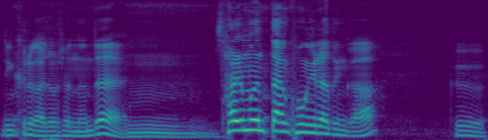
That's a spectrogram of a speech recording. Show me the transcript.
링크를 가져오셨는데 음. 삶은 땅콩이라든가 그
